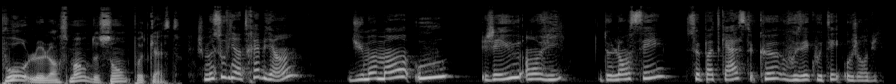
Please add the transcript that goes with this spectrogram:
pour le lancement de son podcast. Je me souviens très bien du moment où j'ai eu envie de lancer ce podcast que vous écoutez aujourd'hui.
